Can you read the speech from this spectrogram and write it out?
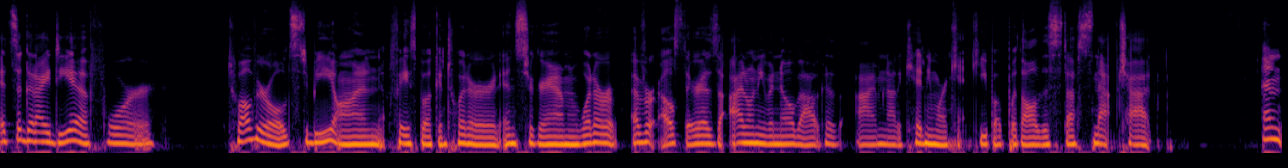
it's a good idea for 12 year olds to be on Facebook and Twitter and Instagram and whatever else there is that I don't even know about because I'm not a kid anymore. I can't keep up with all this stuff. Snapchat, and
